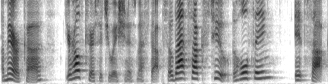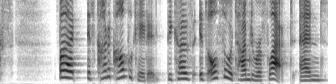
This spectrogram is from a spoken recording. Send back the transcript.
America, your healthcare situation is messed up. So that sucks too. The whole thing, it sucks. But it's kind of complicated because it's also a time to reflect and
